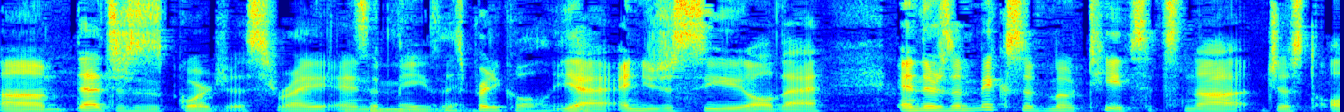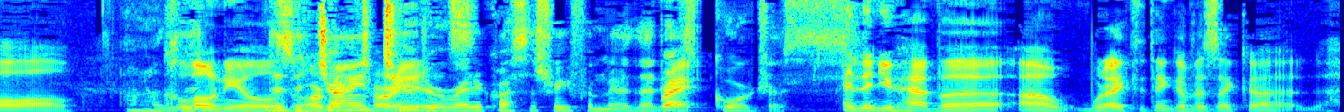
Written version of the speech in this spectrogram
Um, that just is gorgeous, right? And It's amazing. It's pretty cool. yeah, and you just see all that, and there's a mix of motifs. It's not just all Oh, no, there's a- There's a or giant Tudor right across the street from there. That is Right. gorgeous. And then you have a, a what I like to think of as like a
